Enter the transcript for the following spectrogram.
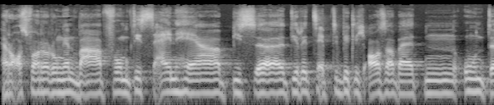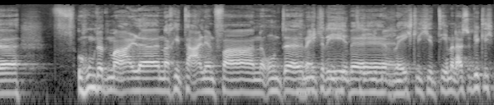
Herausforderungen war vom Design her bis äh, die Rezepte wirklich ausarbeiten und äh, hundertmal äh, nach Italien fahren und äh, mit Rewe, Themen. rechtliche Themen. Also wirklich,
